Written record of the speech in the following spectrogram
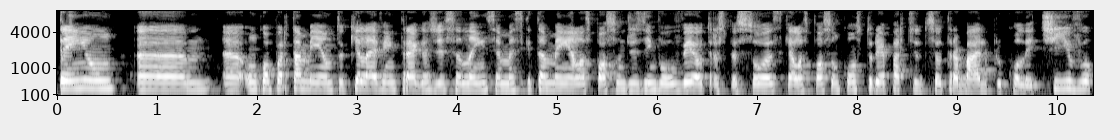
tenham um, uh, um comportamento que leve a entregas de excelência, mas que também elas possam desenvolver outras pessoas, que elas possam construir a partir do seu trabalho para o coletivo.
